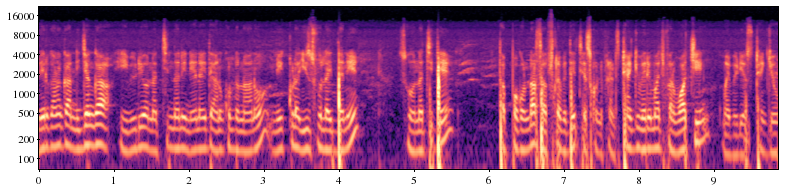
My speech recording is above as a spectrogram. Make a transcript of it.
మీరు కనుక నిజంగా ఈ వీడియో నచ్చిందని నేనైతే అనుకుంటున్నాను మీకు కూడా యూస్ఫుల్ అయిద్దని. సో నచ్చితే తప్పకుండా సబ్స్క్రైబ్ అయితే చేసుకోండి friends. Thank you very much for watching my videos thank you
